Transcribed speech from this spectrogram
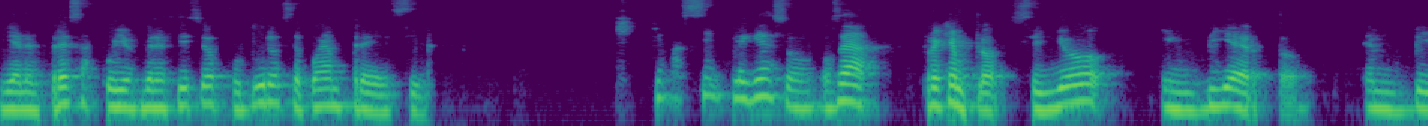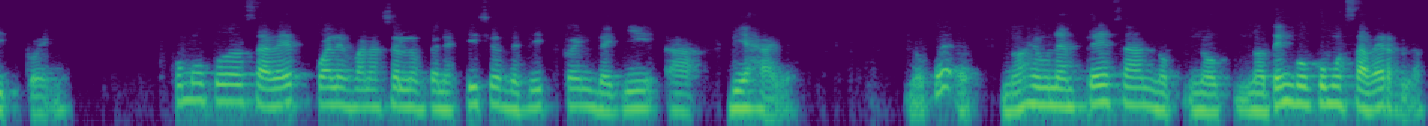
y en empresas cuyos beneficios futuros se puedan predecir. ¿Qué más simple que eso? O sea, por ejemplo, si yo invierto en Bitcoin, ¿cómo puedo saber cuáles van a ser los beneficios de Bitcoin de aquí a 10 años? No puedo, no es una empresa, no, no, no tengo cómo saberlo.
